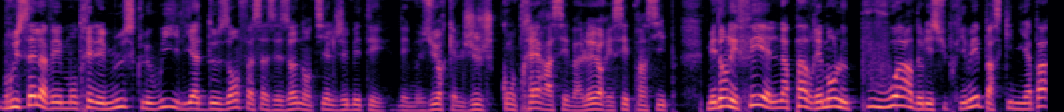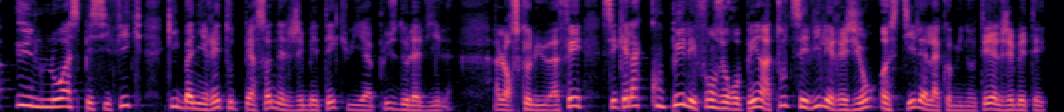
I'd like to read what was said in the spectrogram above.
Bruxelles avait montré les muscles, oui, il y a deux ans face à ces zones anti-LGBT, des mesures qu'elle juge contraires à ses valeurs et ses principes. Mais dans les faits, elle n'a pas vraiment le pouvoir de les supprimer parce qu'il n'y a pas une loi spécifique qui bannirait toute personne LGBTQIA+ de la ville. Alors ce que l'UE a fait, c'est qu'elle a coupé les fonds européens à toutes ces villes et régions hostiles à la communauté LGBT.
